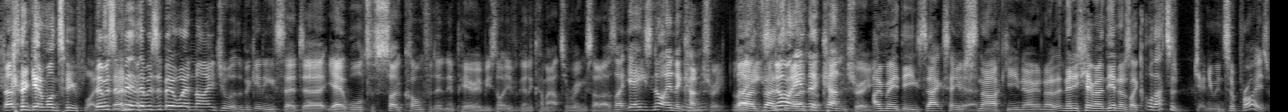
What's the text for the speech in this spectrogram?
couldn't get him on two flights. There was a bit. There was a bit where Nigel at the beginning said, uh, "Yeah, Walter's so confident in Imperium, he's not even going to come out to ringside." I was like, "Yeah, he's not in the country. No, Like, he's not in the country." I made the exact same Yeah. snarky no," and then he came out at the end. I was like, "Oh, that's a genuine surprise.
